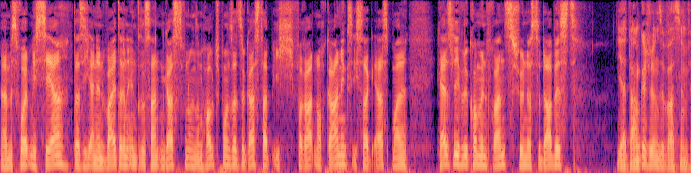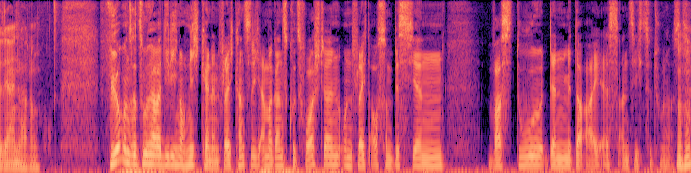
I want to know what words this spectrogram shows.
Ähm, es freut mich sehr, dass ich einen weiteren interessanten Gast von unserem Hauptsponsor zu Gast habe. Ich verrate noch gar nichts. Ich sage erstmal herzlich willkommen, Franz. Schön, dass du da bist. Ja, danke schön, Sebastian, für die Einladung. Für unsere Zuhörer, die dich noch nicht kennen, vielleicht kannst du dich einmal ganz kurz vorstellen und vielleicht auch so ein bisschen was du denn mit der AES an sich zu tun hast. Mhm.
